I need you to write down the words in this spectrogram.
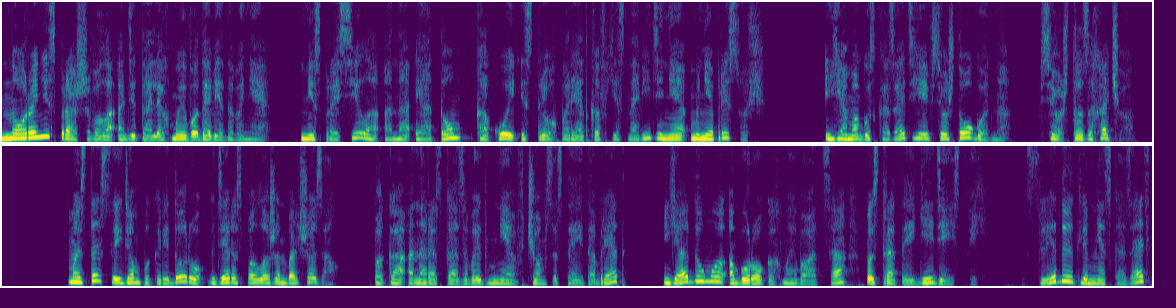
Нора не спрашивала о деталях моего доведования. Не спросила она и о том, какой из трех порядков ясновидения мне присущ. Я могу сказать ей все, что угодно, все, что захочу. Мы с Тессой идем по коридору, где расположен большой зал. Пока она рассказывает мне, в чем состоит обряд, я думаю об уроках моего отца по стратегии действий. Следует ли мне сказать,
